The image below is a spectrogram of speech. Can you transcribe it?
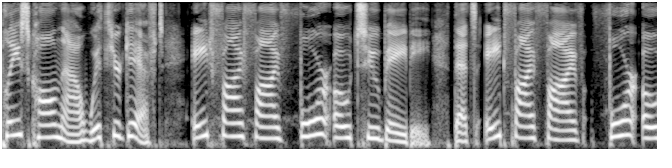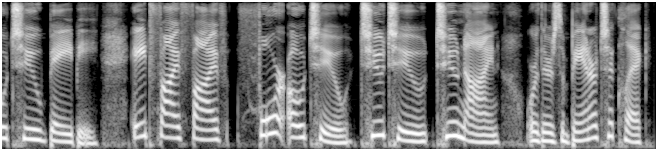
Please call now with your gift 855 402 BABY. That's 855 402 BABY. 855 402 2229, or there's a banner to click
